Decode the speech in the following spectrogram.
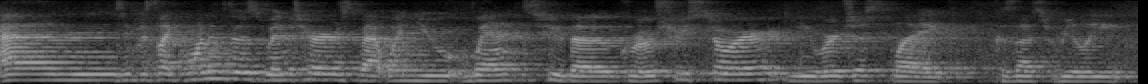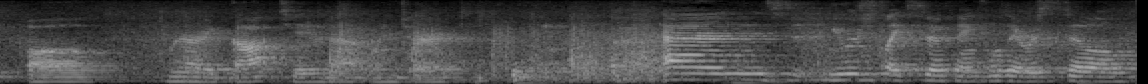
And it was like one of those winters that when you went to the grocery store, you were just like, because that's really all where I got to that winter. And you were just like so thankful there was still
